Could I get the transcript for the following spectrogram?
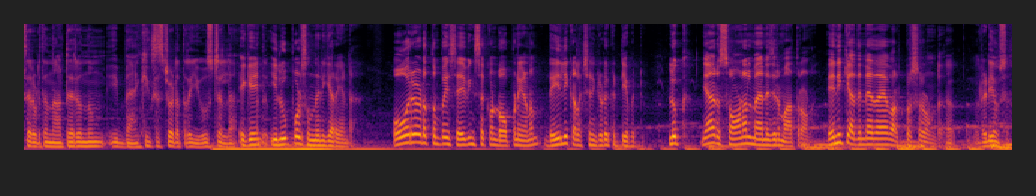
സർ ഇവിടുത്തെ നാട്ടുകാരൊന്നും ഈ ബാങ്കിങ് സിസ്റ്റമായിട്ട് അത്ര യൂസ്ഡ് അല്ല. എഗെയിൻ ഈ ലൂപ്പോൾസ് ഒന്നും എനിക്ക് അറിയണ്ട. ഓരോയിടത്തും പോയി സേവിങ്സ് അക്കൗണ്ട് ഓപ്പൺ ചെയ്യണം ഡെയിലി കളക്ഷൻ എനിക്ക് ഇവിടെ കിട്ടിയേ പറ്റൂ. ലുക്ക് ഞാൻ ഒരു സോണൽ മാനേജർ മാത്രമാണ്. എനിക്ക് അതിന്റെതായ വർക്ക് പ്രഷർ ഉണ്ട്. റെഡിയാവും sir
